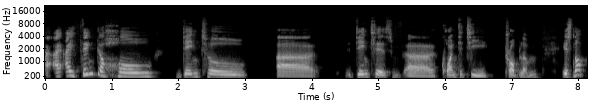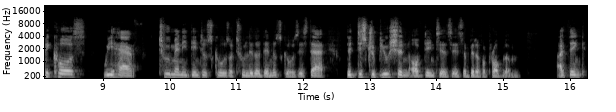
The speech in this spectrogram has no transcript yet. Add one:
I, I think the whole dental uh, dentist uh, quantity problem is not because we have too many dental schools or too little dental schools. Is that the distribution of dentists is a bit of a problem. I think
